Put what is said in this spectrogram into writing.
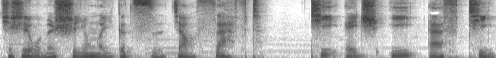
其实我们使用了一个词叫 theft，T H E F T。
